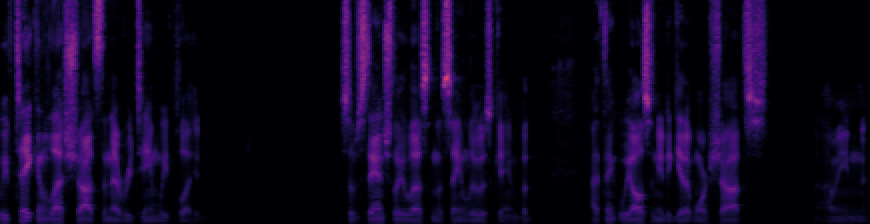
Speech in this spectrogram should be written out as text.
we've taken less shots than every team we played substantially less in the St. Louis game but I think we also need to get up more shots I mean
